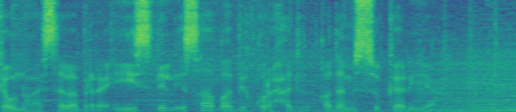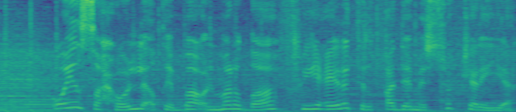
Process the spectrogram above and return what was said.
كونها السبب الرئيس للإصابة بقرحة القدم السكرية. وينصح الأطباء المرضى في عيلة القدم السكرية.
